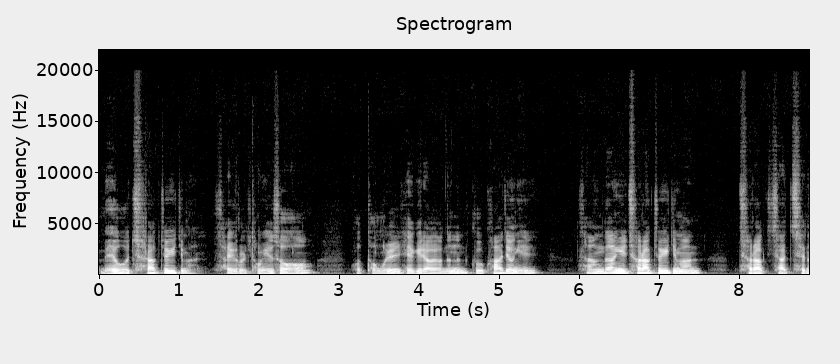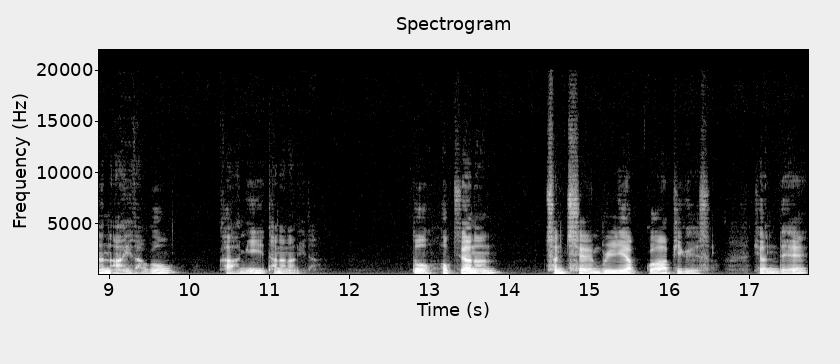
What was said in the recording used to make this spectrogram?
매우 철학적이지만 사유를 통해서 고통을 해결하는 그 과정이 상당히 철학적이지만 철학 자체는 아니다고 감히 단언합니다. 또 혹자는 천체 물리학과 비교해서 현대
